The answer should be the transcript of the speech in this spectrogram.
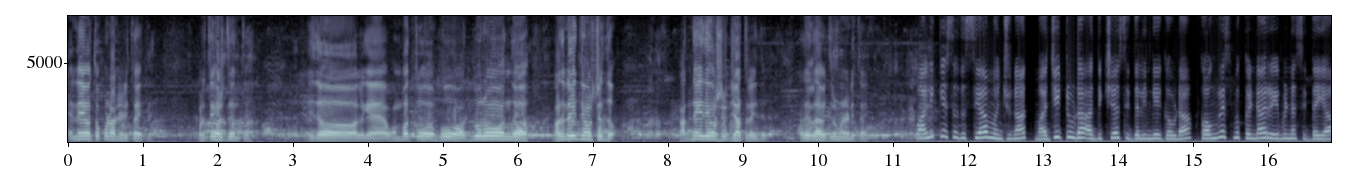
ನಿನ್ನೆ ಇವತ್ತು ಕೂಡ ನಡೀತಾ ಇದೆ ಪ್ರತಿ ವರ್ಷದಂತೆ. ಇದು ಅಲ್ಲಿಗೆ ಒಂಬತ್ತು, ಭೂ, ಹದಿಮೂರು, ಒಂದು ಹದಿನೈದನೇ ವರ್ಷದ್ದು. ಹದಿನೈದು ವರ್ಷದ ಜಾತ್ರೆ ಇದು. ಅದರಿಂದ ವಿಜೃಂಭಣೆ ನಡೀತಾ ಇದೆ ಪಾಲಿಕೆ ಸದಸ್ಯ ಮಂಜುನಾಥ್, ಮಾಜಿ ಟೂಡಾ ಅಧ್ಯಕ್ಷ ಸಿದ್ದಲಿಂಗೇಗೌಡ, ಕಾಂಗ್ರೆಸ್ ಮುಖಂಡ ರೇವಣ್ಣ ಸಿದ್ದಯ್ಯ,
